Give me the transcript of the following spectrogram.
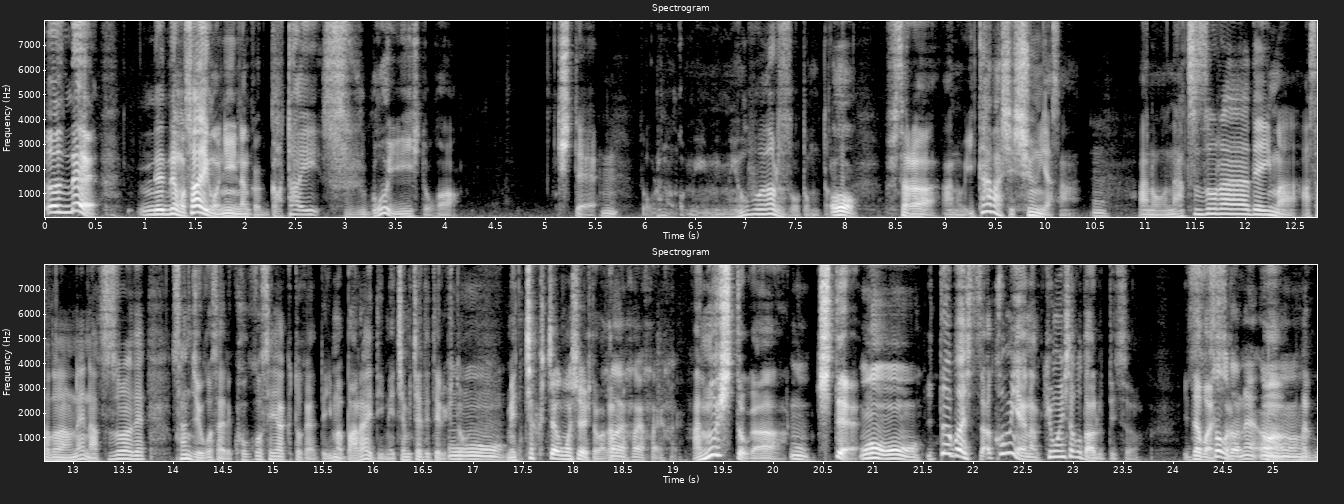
ら。でででも最後になんかがたいすごいいい人が来て、俺なんか見見覚えあるぞと思った。そしたらあの板橋俊也さん、あの夏空で今朝ドラのね夏空で35歳で高校生役とかやって今バラエティめちゃめちゃ出てる人めちゃくちゃ面白い人分かる、はいはいはいはい。あの人が来て、おうおう板橋さんあ小宮なんか共演したことあるって言ってたの。板橋さん。そうだね。うんうんうん。なんか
